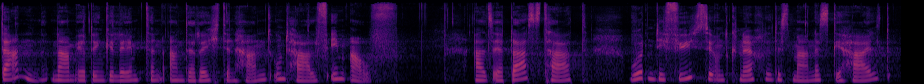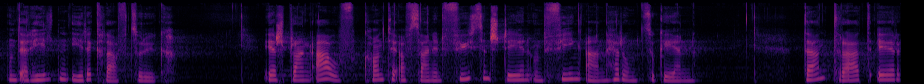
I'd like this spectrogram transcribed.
Dann nahm er den Gelähmten an der rechten Hand und half ihm auf. Als er das tat, wurden die Füße und Knöchel des Mannes geheilt und erhielten ihre Kraft zurück. Er sprang auf, konnte auf seinen Füßen stehen und fing an herumzugehen. Dann trat er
